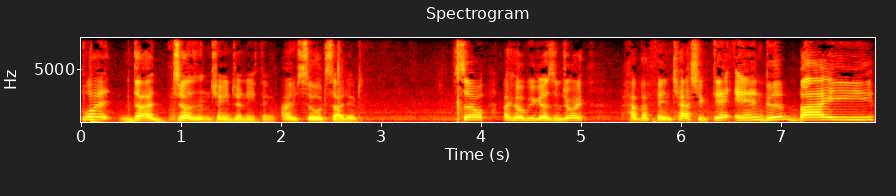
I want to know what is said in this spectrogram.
but that doesn't change anything. I'm still excited. So, I hope you guys enjoy. Have a fantastic day and goodbye.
